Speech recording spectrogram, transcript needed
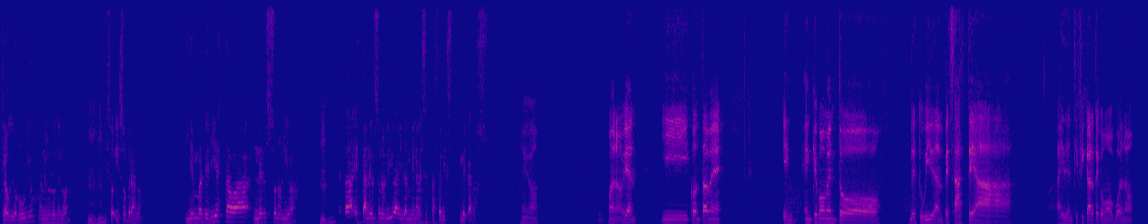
Claudio Rubio en el otro tenor y, soprano. Y en batería estaba Nelson Oliva. está, Nelson Oliva y también a veces está Félix Lecaros. Ahí va. Bueno, bien. Y contame, ¿en, ¿en qué momento de tu vida empezaste a, a identificarte como, bueno,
